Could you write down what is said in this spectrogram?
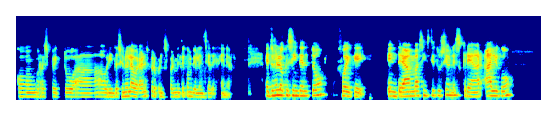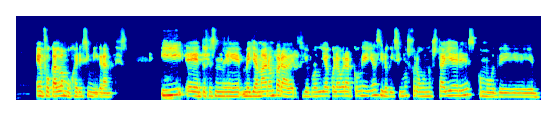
con, con, respecto a orientaciones laborales, pero principalmente con violencia de género. Entonces lo que se intentó fue que entre ambas instituciones crear algo enfocado a mujeres inmigrantes. Y eh, entonces me, me, llamaron para ver si yo podía colaborar con ellas y lo que hicimos fueron unos talleres como de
